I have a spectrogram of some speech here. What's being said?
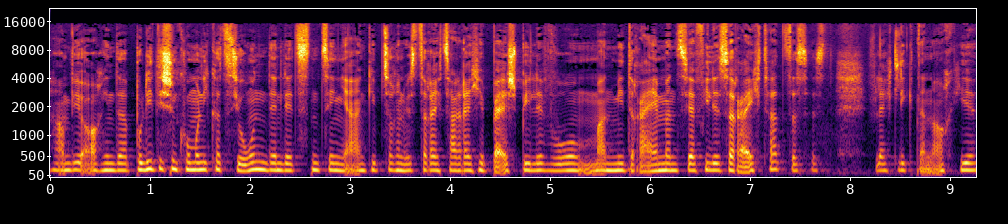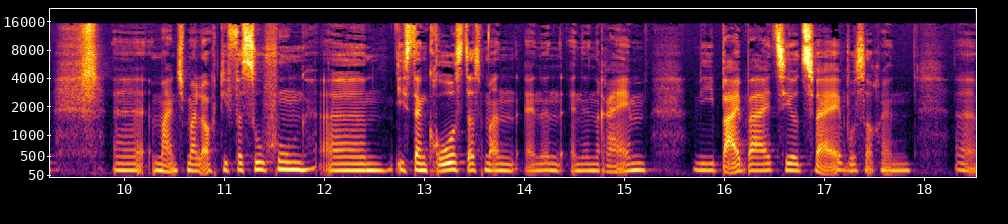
haben wir auch in der politischen Kommunikation in den letzten zehn Jahren gibt es auch in Österreich zahlreiche Beispiele, wo man mit Reimen sehr vieles erreicht hat. Das heißt, vielleicht liegt dann auch hier äh, manchmal auch die Versuchung, äh, ist dann groß, dass man einen, einen Reim wie Bye Bye CO2, wo es auch ein, äh,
